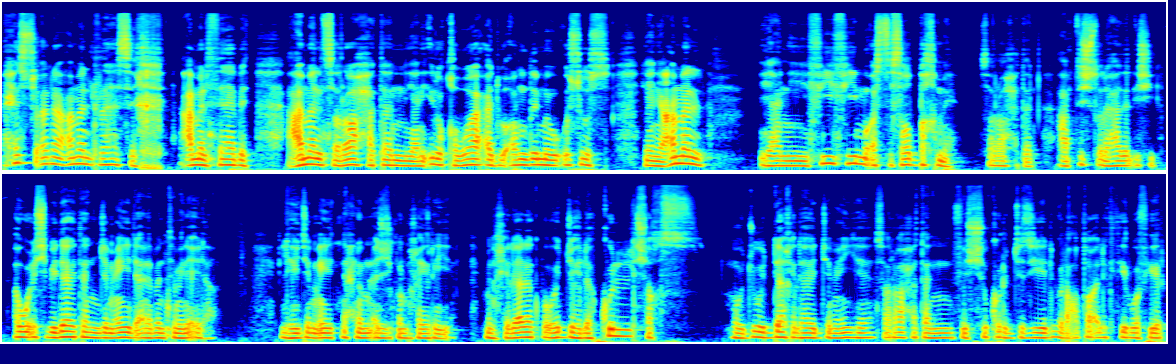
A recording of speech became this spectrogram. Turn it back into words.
بحسه أنا عمل راسخ عمل ثابت عمل صراحة يعني له قواعد وأنظمة وأسس. يعني عمل يعني في في مؤسسات ضخمة صراحة عم تشتغل هذا الإشي. أول إشي بداية الجمعيه اللي أنا بنتمي لها اللي هي جمعية نحن من أجلكم خيريه من خلالك بوجه لكل شخص موجود داخل هذه الجمعية صراحة في الشكر الجزيل والعطاء الكثير وفير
